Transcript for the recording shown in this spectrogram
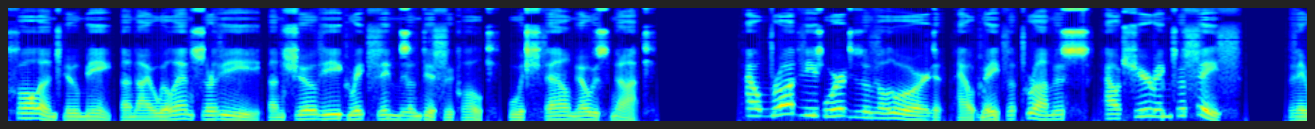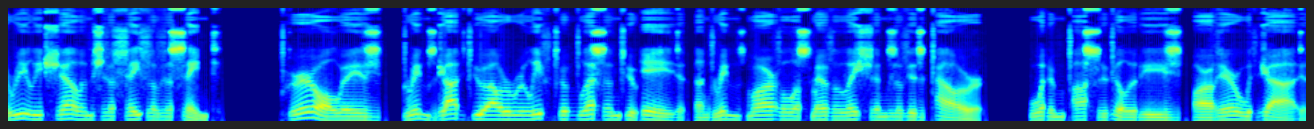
Call unto me, and I will answer thee, and show thee great things and difficult, which thou knowest not. How broad these words of the Lord, great the promise, how cheering to faith. They really challenge the faith of the saint. Prayer always brings God to our relief to bless and to aid, and brings marvelous revelations of his power. What impossibilities are there with God?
